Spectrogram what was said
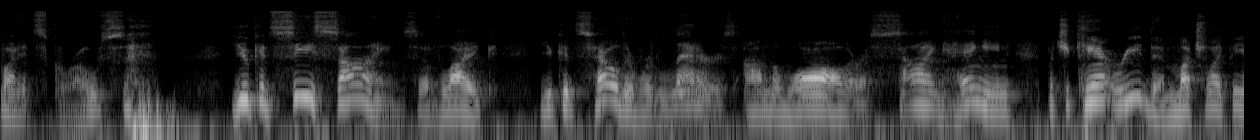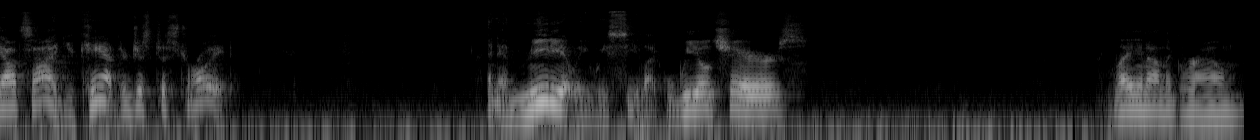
but it's gross. you could see signs of like, you could tell there were letters on the wall or a sign hanging, but you can't read them, much like the outside. You can't, they're just destroyed. And immediately we see like wheelchairs laying on the ground,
